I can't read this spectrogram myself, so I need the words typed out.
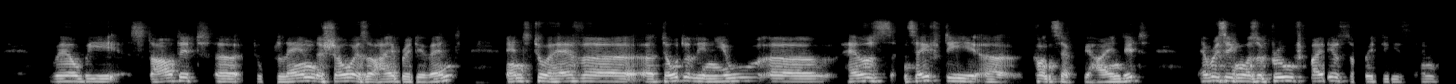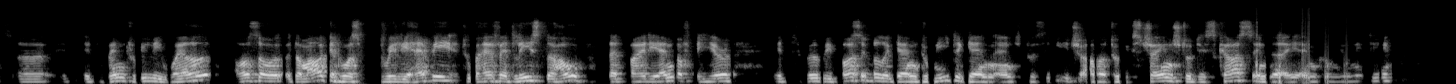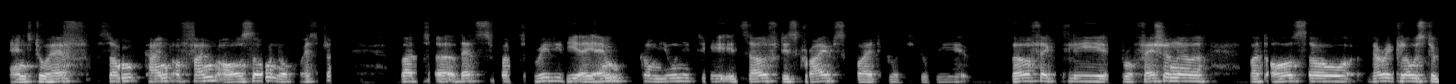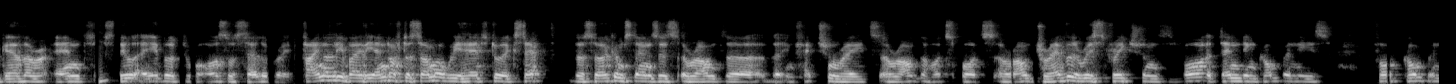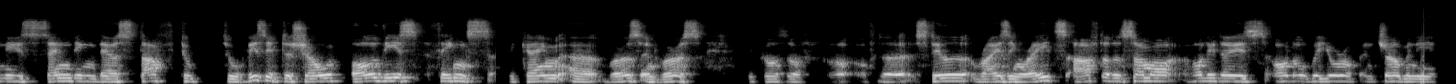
where we started uh, to plan the show as a hybrid event and to have a, a totally new uh, health and safety uh, concept behind it. Everything was approved by the authorities and uh, it, it went really well. Also, the market was really happy to have at least the hope that by the end of the year it will be possible again to meet again and to see each other, to exchange, to discuss in the AM community, and to have some kind of fun also, no question. But uh, that's what really the AM community itself describes quite good to be perfectly professional, but also very close together and still able to also celebrate. Finally, by the end of the summer, we had to accept the circumstances around the, the infection rates, around the hotspots, around travel restrictions for attending companies, for companies sending their staff to to visit the show, all these things became uh, worse and worse because of, of the still rising rates after the summer holidays all over Europe and Germany.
